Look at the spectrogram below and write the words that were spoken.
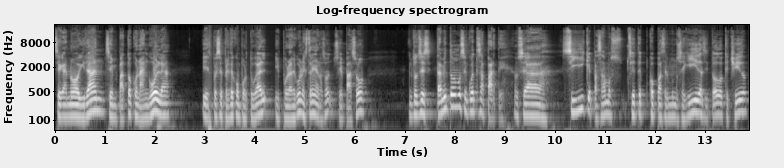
Se ganó a Irán, se empató con Angola y después se perdió con Portugal y por alguna extraña razón se pasó. Entonces, también tomemos en cuenta esa parte. O sea, sí que pasamos siete copas del mundo seguidas y todo, qué chido.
